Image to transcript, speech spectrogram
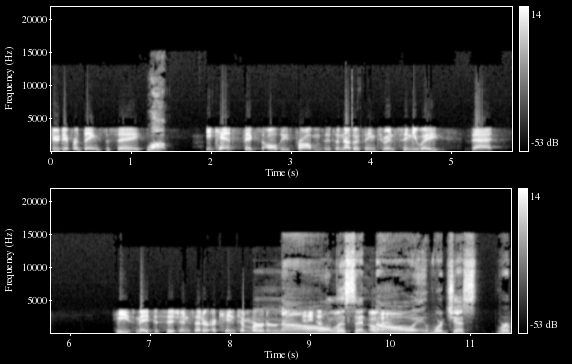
two different things to say well, he can't fix all these problems. It's another thing to insinuate that he's made decisions that are akin to murder. and he no, listen, to go back. no, we're just we're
